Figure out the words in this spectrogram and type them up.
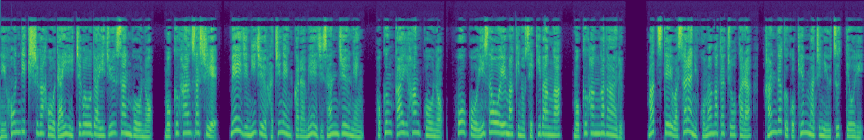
日本歴史画法第1号第13号の木版挿絵、明治28年から明治30年、北雲海藩校の方向伊佐絵巻の石版が木版画がある。松邸はさらに駒形町から神田区五県町に移っており、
